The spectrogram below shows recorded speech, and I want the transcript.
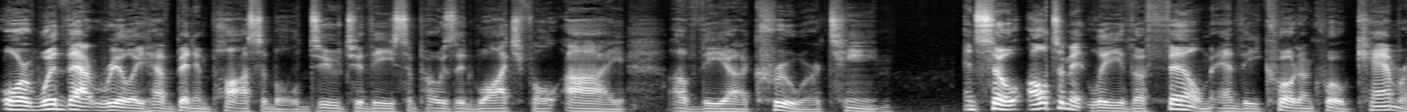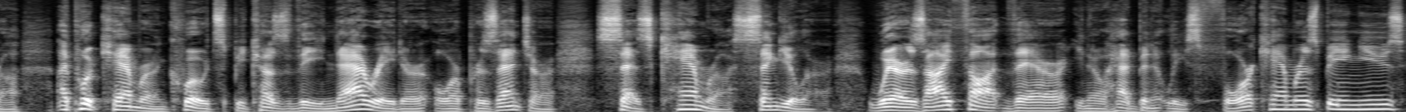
Or would that really have been impossible due to the supposed watchful eye of the uh, crew or team? And so ultimately, the film and the quote unquote camera, I put camera in quotes because the narrator or presenter says camera singular, whereas I thought there, you know, had been at least four cameras being used,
